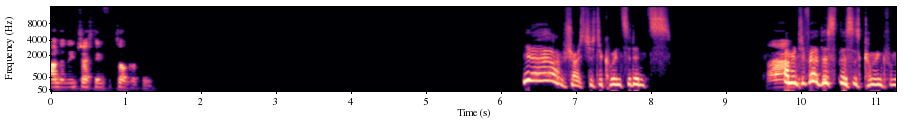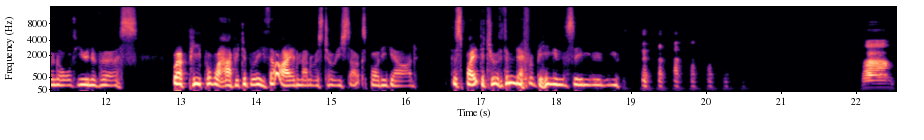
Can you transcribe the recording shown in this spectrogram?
and an interesting photography. Yeah, I'm sure it's just a coincidence. Um, I mean, to be fair, this this is coming from an old universe where people were happy to believe that Iron Man was Tony Stark's bodyguard, despite the two of them never being in the same room. um,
